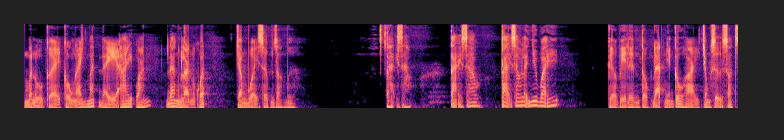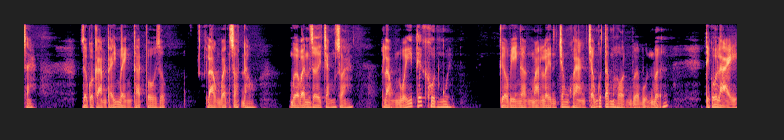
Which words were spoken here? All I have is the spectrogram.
Một nụ cười cùng ánh mắt đầy ai oán Đang lẩn khuất Trong buổi sớm gió mưa. Tại sao? Tại sao? Tại sao lại như vậy? Kiều Vi liên tục đặt những câu hỏi Trong sự xót xa. Giờ cô cảm thấy mình thật vô dụng Lòng vẫn xót đau, Mưa vẫn rơi trắng xóa, Lòng nuối tiếc khôn nguôi. Kiều Vi ngẩng mặt lên trong khoảng trống của tâm hồn vừa vụn vỡ Thì cô lại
